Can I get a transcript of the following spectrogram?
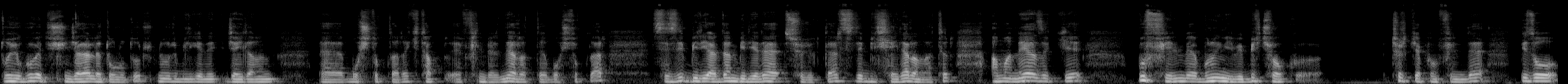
duygu ve düşüncelerle doludur. Nuri Bilge Ceylan'ın e, boşlukları, kitap e, filmlerinde yarattığı boşluklar sizi bir yerden bir yere sürükler, size bir şeyler anlatır. Ama ne yazık ki bu film ve bunun gibi birçok e, Türk yapım filmde biz o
